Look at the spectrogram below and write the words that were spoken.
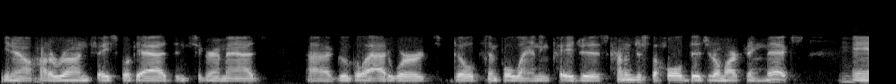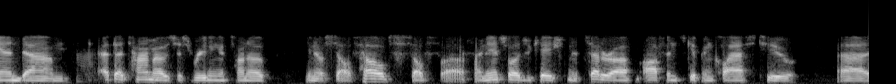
you know, how to run Facebook ads, Instagram ads, uh, Google AdWords, build simple landing pages, kind of just the whole digital marketing mix. Mm-hmm. And um, at that time, I was just reading a ton of, you know, self-help, self uh, financial education, et cetera, often skipping class to uh,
